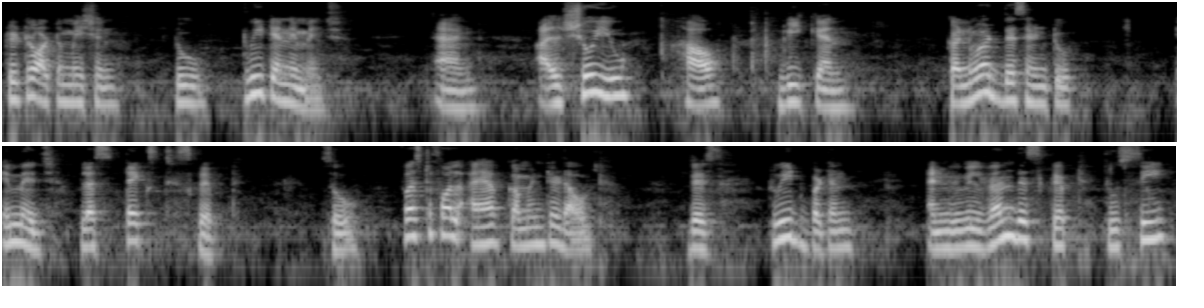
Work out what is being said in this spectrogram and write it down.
Twitter automation to tweet an image and I'll show you how we can convert this into image plus text script. So first of all I have commented out this tweet button and we will run this script to see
